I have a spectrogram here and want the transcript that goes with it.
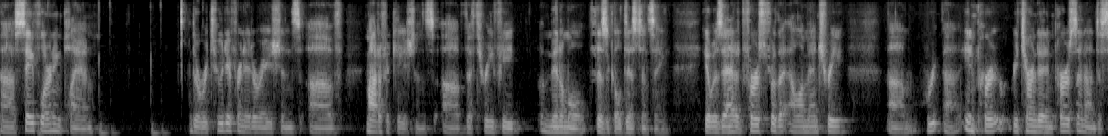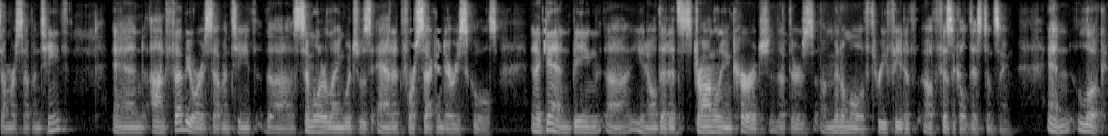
uh, Safe Learning Plan, there were two different iterations of modifications of the three feet minimal physical distancing. It was added first for the elementary um, re, uh, in per, return to in person on December 17th. And on February 17th, the similar language was added for secondary schools. And again, being, uh, you know, that it's strongly encouraged that there's a minimal of three feet of, of physical distancing. And look,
